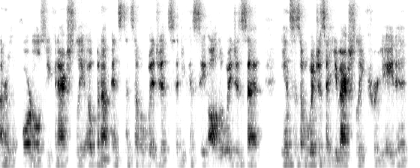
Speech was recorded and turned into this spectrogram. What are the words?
under the portals, you can actually open up instance of a widgets and you can see all the widgets that the instance of widgets that you've actually created.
